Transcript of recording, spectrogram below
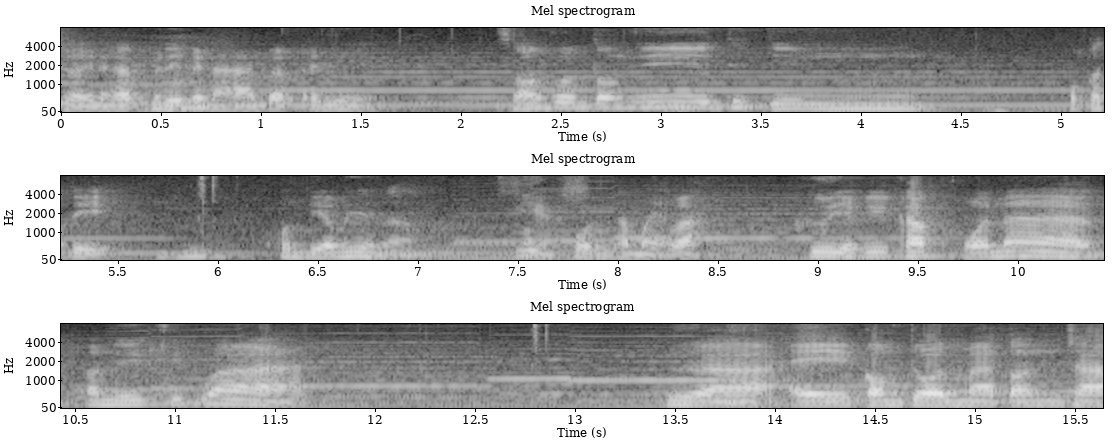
เฉยๆนะครับ ไม่ได้เป็นอาหารแบบไอ้นี่สองคนตรงนี้ที่จริงปกติคนเดียวไม่ใช่เหรอสอง Yes คนทำไมวะคืออย่างนี้ครับ หัวหน้าตอนนี้คิดว่าเผื่อไอกองโจรมาตอนเช้า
